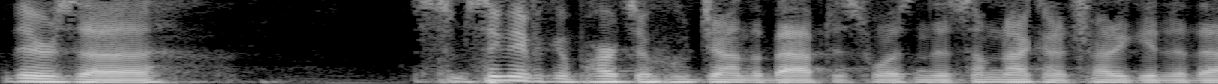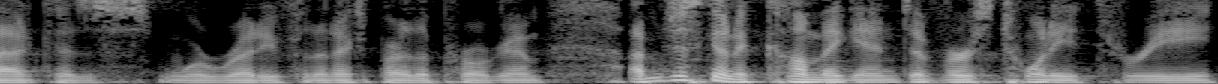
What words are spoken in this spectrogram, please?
There's a some significant parts of who John the Baptist was in this. I'm not going to try to get into that because we're ready for the next part of the program. I'm just going to come again to verse 23.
